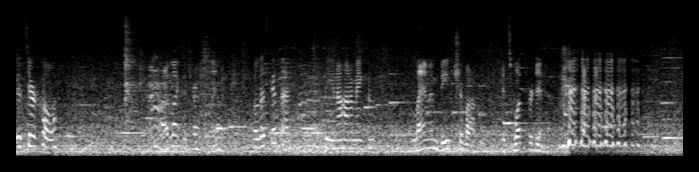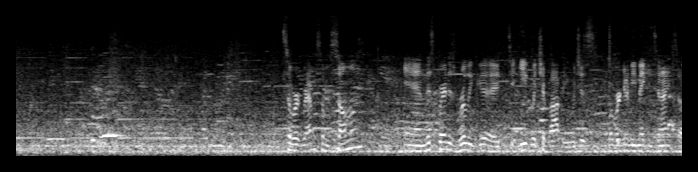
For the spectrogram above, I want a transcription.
It's your call. I don't know, I'd like to try the lamb and Well, let's get that. So you know how to make them. beef. Lamb and beef cevapi. It's what's for dinner. So we're grabbing some soma, and this bread is really good to eat with cevapi, which is what we're gonna be making tonight. So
